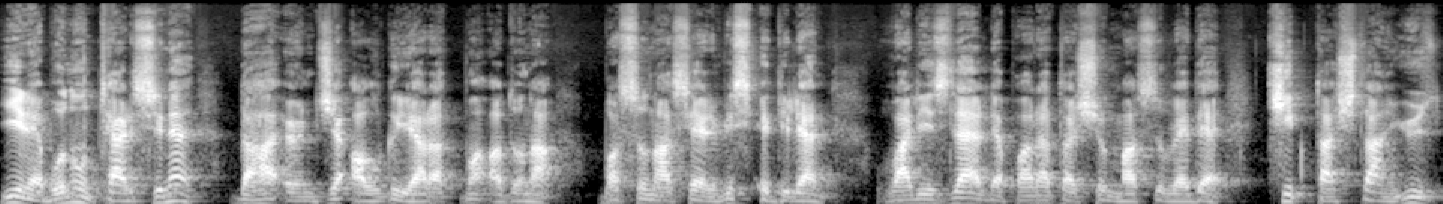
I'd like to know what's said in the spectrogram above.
Yine bunun tersine daha önce algı yaratma adına basına servis edilen valizlerle para taşınması ve de Kiptaş'tan 100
